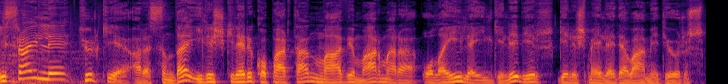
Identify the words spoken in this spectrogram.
İsrail ile Türkiye arasında ilişkileri kopartan Mavi Marmara olayıyla ilgili bir gelişmeyle devam ediyoruz.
